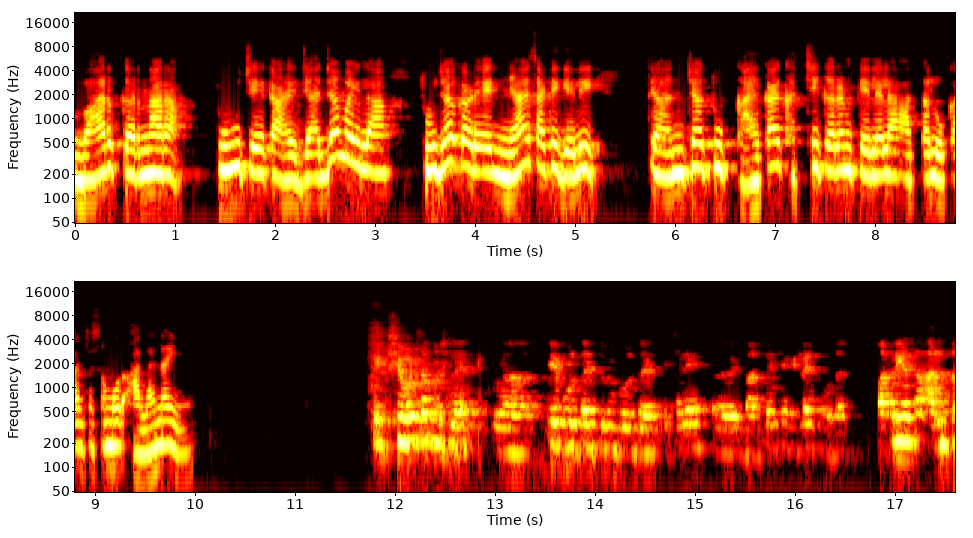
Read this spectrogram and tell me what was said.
वार करणारा तूच एक आहे. ज्या ज्या महिला तुझ्याकडे न्यायासाठी गेली त्यांच्या तू काय काय खच्चीकरण केलेला आता लोकांच्या समोर आला नाहीये? एक शेवटचा प्रश्न आहे. ते बोलतायत तुम्ही बोलतायत. याच्याने अं, बातम्यांच्या हेडलाईन होतात मात्र याचा अंत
